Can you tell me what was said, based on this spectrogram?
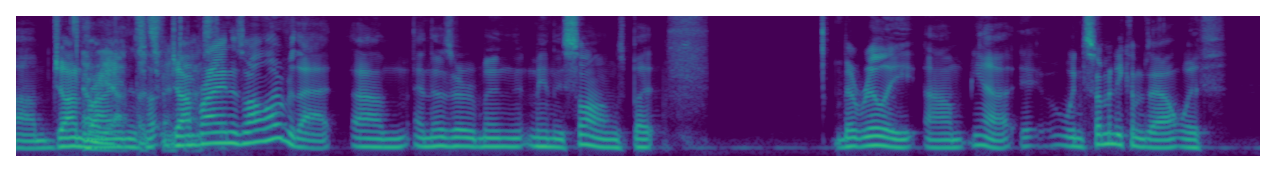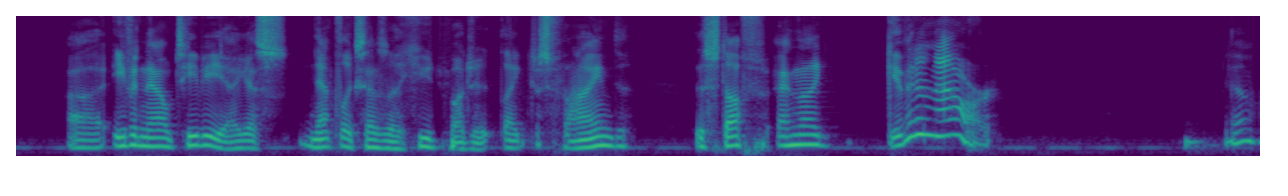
Um john Oh, yeah, Brion is that's Jon Brion is all over that. Um and those are main, mainly songs but but really um yeah it, when somebody comes out with uh even now tv i guess netflix has a huge budget. Like just find this stuff and like give it an hour. You know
